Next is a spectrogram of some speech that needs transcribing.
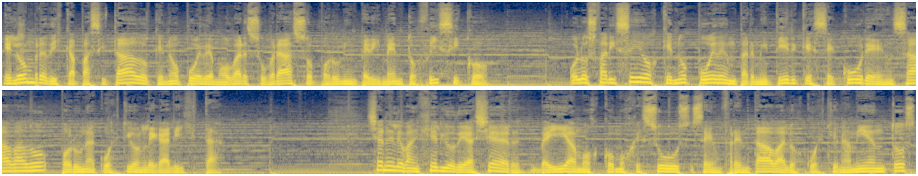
¿El hombre discapacitado que no puede mover su brazo por un impedimento físico? ¿O los fariseos que no pueden permitir que se cure en sábado por una cuestión legalista? Ya en el Evangelio de ayer veíamos cómo Jesús se enfrentaba a los cuestionamientos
